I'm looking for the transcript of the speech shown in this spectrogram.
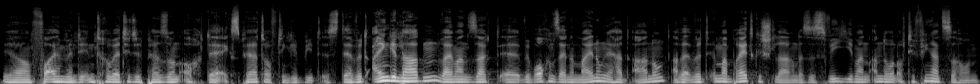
Ja, und vor allem, wenn die introvertierte Person auch der Experte auf dem Gebiet ist. Der wird eingeladen, weil man sagt, äh, wir brauchen seine Meinung, er hat Ahnung, aber er wird immer breitgeschlagen. Das ist wie jemand anderen auf die Finger zu hauen.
